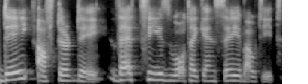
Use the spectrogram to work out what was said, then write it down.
day after day. That is what I can say about it.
